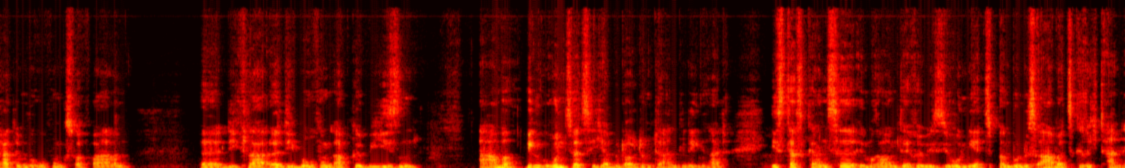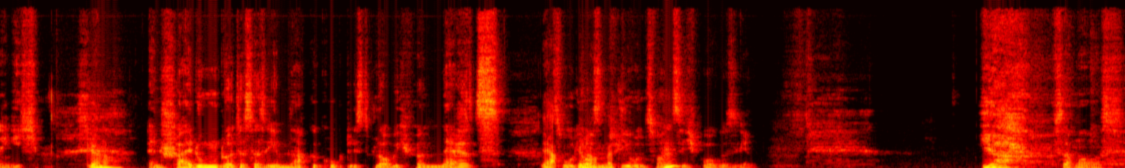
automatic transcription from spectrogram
hat im Berufungsverfahren äh, die, Kla äh, die Berufung abgewiesen. Aber wegen grundsätzlicher Bedeutung der Angelegenheit ist das Ganze im Rahmen der Revision jetzt beim Bundesarbeitsgericht anhängig. Genau. Entscheidung, du hattest das eben nachgeguckt, ist, glaube ich, für März ja, 2024 genau, hm? vorgesehen. Ja, sag mal was.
